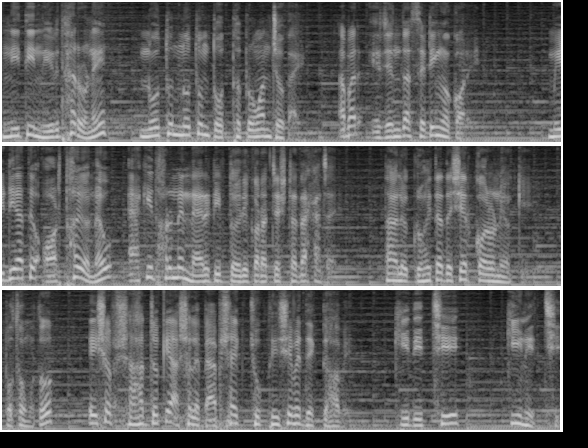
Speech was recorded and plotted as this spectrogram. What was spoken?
নীতি নির্ধারণে নতুন নতুন তথ্য প্রমাণ যোগায়, আবার এজেন্ডা সেটিংও করে। মিডিয়াতে অর্থায়নেও একই ধরনের ন্যারেটিভ তৈরি করার চেষ্টা দেখা যায়। তাহলে গ্রহিতা দেশের করণীয় কি? প্রথমত, এইসব সাহায্যকে আসলে ব্যবসায়িক চুক্তি হিসেবে দেখতে হবে। কি দিচ্ছি, কি নিচ্ছি?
